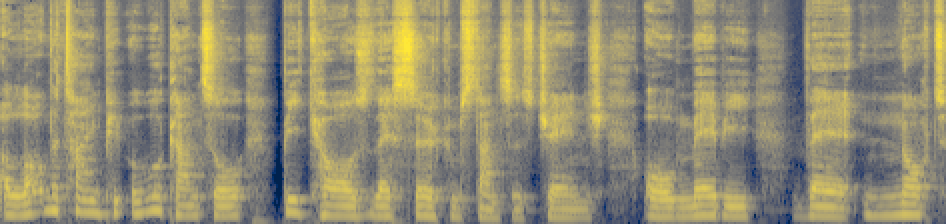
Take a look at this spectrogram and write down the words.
a lot of the time people will cancel because their circumstances change or maybe they're not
